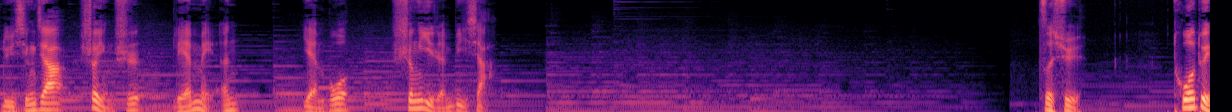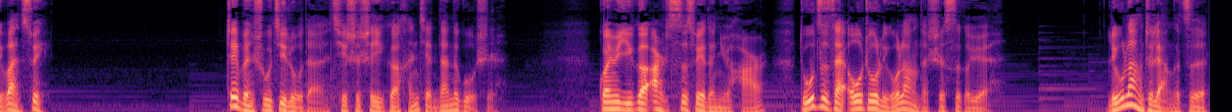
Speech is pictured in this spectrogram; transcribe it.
旅行家、摄影师连美恩，演播，生意人陛下。自序：脱队万岁。这本书记录的其实是一个很简单的故事，关于一个二十四岁的女孩独自在欧洲流浪的十四个月。流浪这两个字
